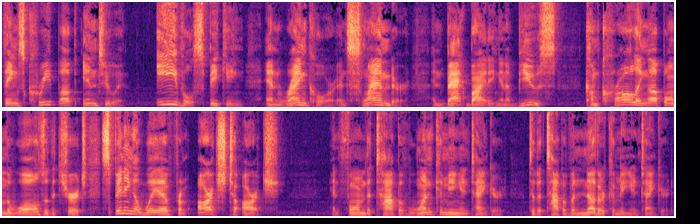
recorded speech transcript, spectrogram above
things creep up into it evil speaking and rancor and slander and backbiting and abuse come crawling up on the walls of the church, spinning a web from arch to arch, and form the top of one communion tankard to the top of another communion tankard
